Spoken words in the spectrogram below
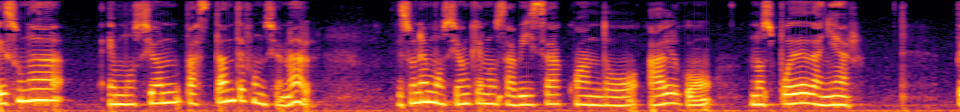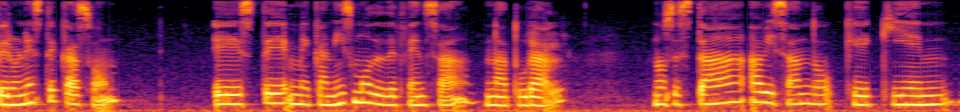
es una emoción bastante funcional. Es una emoción que nos avisa cuando algo nos puede dañar. Pero en este caso, este mecanismo de defensa natural nos está avisando que quien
